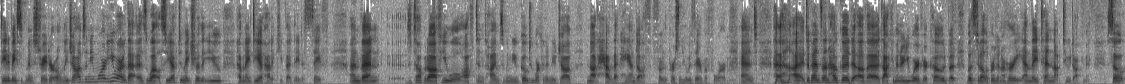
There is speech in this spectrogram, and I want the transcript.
database administrator only jobs anymore. You are that as well. So you have to make sure that you have an idea of how to keep that data safe. And then uh, to top it off, you will oftentimes, when you go to work at a new job, not have that handoff from the person who was there before. And it depends on how good of a documenter you were of your code, but most developers are in a hurry and they tend not to document. So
